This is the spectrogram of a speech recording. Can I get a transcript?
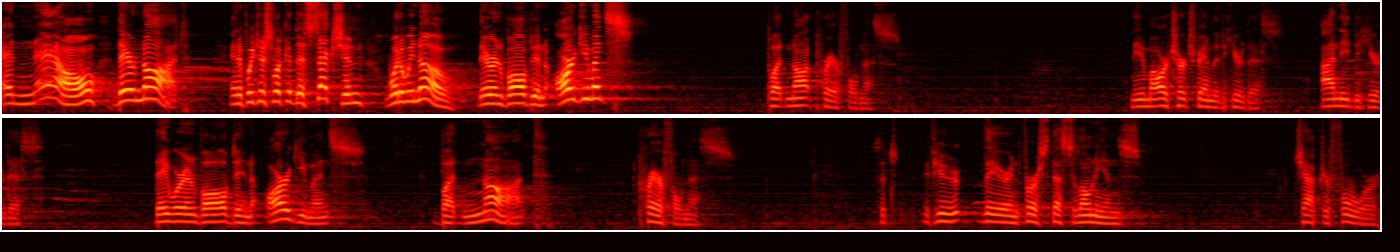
and now they're not. And if we just look at this section, what do we know? They're involved in arguments, but not prayerfulness. I need our church family to hear this. I need to hear this. They were involved in arguments, but not prayerfulness. So if you're there in 1 Thessalonians chapter 4,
